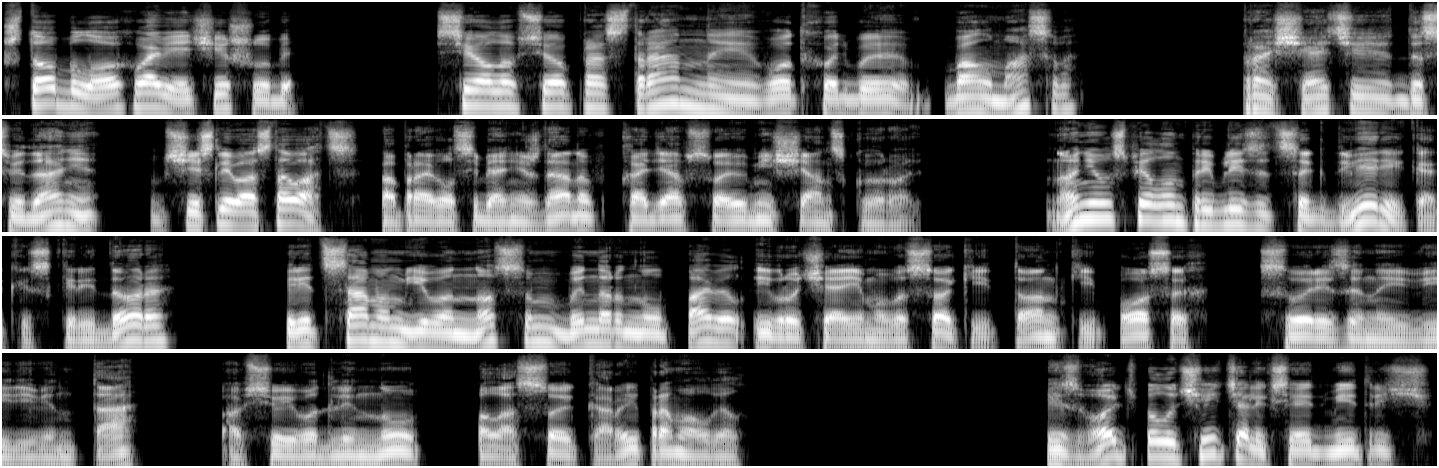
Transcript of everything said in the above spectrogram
что блох в овечьей шубе. Села все пространные, вот хоть бы Балмасово. «Прощайте, до свидания. Счастливо оставаться», — поправил себя Нежданов, входя в свою мещанскую роль. Но не успел он приблизиться к двери, как из коридора. Перед самым его носом вынырнул Павел и, вручая ему высокий, тонкий посох с вырезанной в виде винта во всю его длину полосой коры, промолвил. «Извольте получить, Алексей Дмитриевич.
